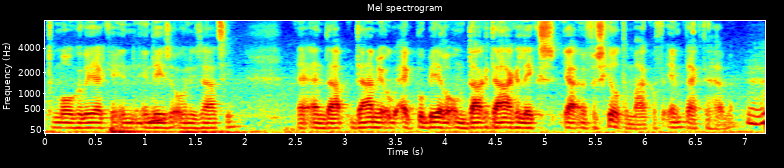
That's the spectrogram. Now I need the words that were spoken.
te mogen werken in, in deze organisatie. Eh, en da- daarmee ook echt proberen om dagdagelijks ja, een verschil te maken of impact te hebben. Mhm.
